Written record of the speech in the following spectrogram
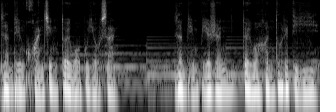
任凭环境对我不友善，任凭别人对我很多的敌意，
